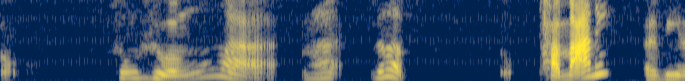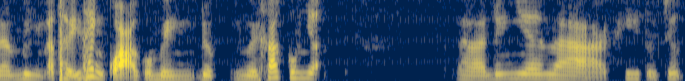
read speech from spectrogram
kiểu, sung sướng và nó rất là thỏa mãn ý. Bởi vì là mình đã thấy thành quả của mình được người khác công nhận. Và đương nhiên là khi tổ chức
